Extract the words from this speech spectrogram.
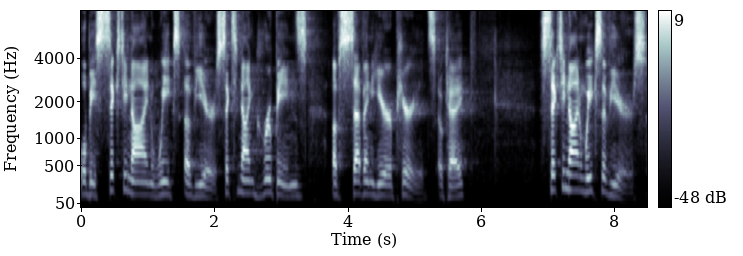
will be 69 weeks of years, 69 groupings of seven year periods, okay? 69 weeks of years.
